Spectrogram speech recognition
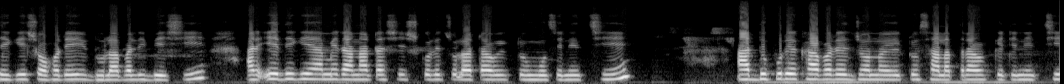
থেকে শহরে ধুলাবালি বেশি। আর এদিকে আমি রান্নাটা শেষ করে চুলাটাও একটু মুছে নিচ্ছি। আর দুপুরে খাবারের জন্য একটু সালাদটাও কেটে নিচ্ছি।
